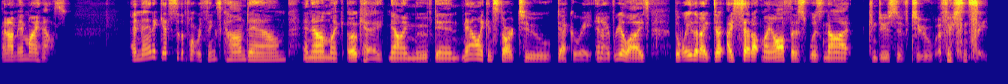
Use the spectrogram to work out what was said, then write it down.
and I'm in my house. And then it gets to the point where things calm down. And now I'm like, okay, now I moved in. Now I can start to decorate. And I realize the way that I, de- I set up my office was not conducive to efficiency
